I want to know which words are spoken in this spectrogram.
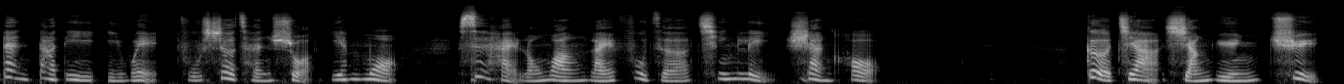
但大地已为辐射层所淹没。四海龙王来负责清理善后，各驾祥云去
